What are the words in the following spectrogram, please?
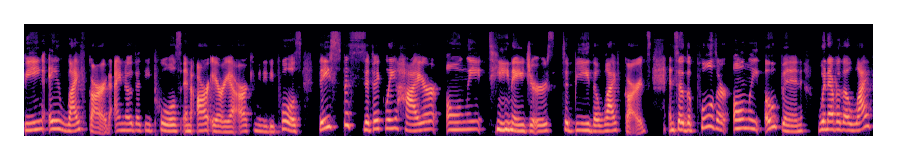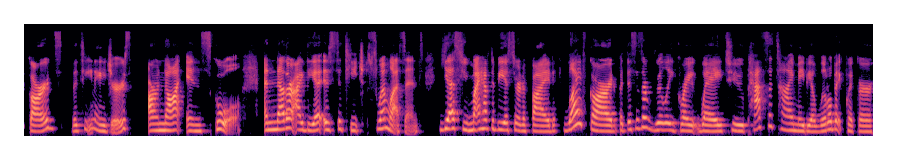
being a lifeguard. I know that the pools in our area, our community pools, they specifically hire only teenagers to be the lifeguards. And so the pools are only open whenever the lifeguards, the teenagers, are not in school. Another idea is to teach swim lessons. Yes, you might have to be a certified lifeguard, but this is a really great way to pass the time maybe a little bit quicker,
